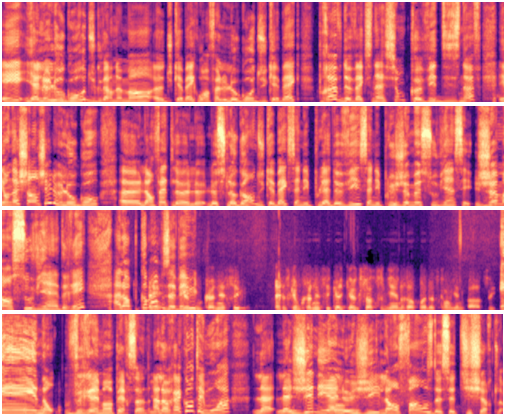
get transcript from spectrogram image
Et il y a le logo du gouvernement euh, du Québec, ou enfin le logo du Québec, preuve de vaccination COVID-19. Et on a changé le logo, euh, en fait, le, le, slogan du Québec, ce n'est plus la devise, ce n'est plus je me souviens, c'est je m'en souviendrai. Alors, comment vous avez eu... Vous connaissez est-ce que vous connaissez quelqu'un qui s'en souviendra pas de ce qu'on vient de passer? Et non, vraiment personne. Alors, racontez-moi la, généalogie, l'enfance de ce T-shirt-là.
